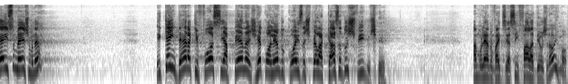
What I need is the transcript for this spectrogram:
É isso mesmo, né? E quem dera que fosse apenas recolhendo coisas pela casa dos filhos. A mulher não vai dizer assim, fala a Deus, não, irmão?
